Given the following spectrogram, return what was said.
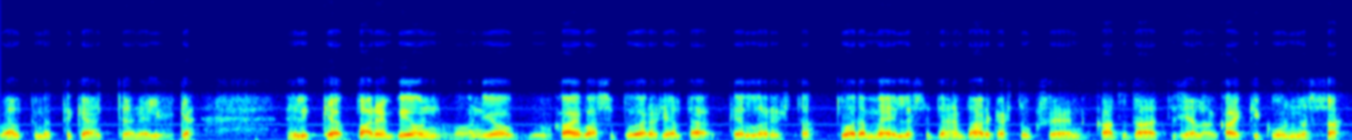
välttämättä käyttöön. Eli, eli parempi on, on jo kaivaa se pyörä sieltä kellarista, tuoda meille se tähän tarkastukseen, katsotaan, että siellä on kaikki kunnossa –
